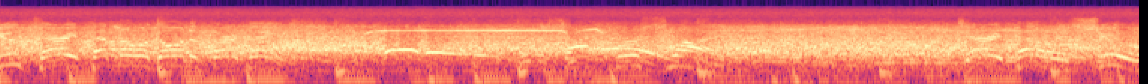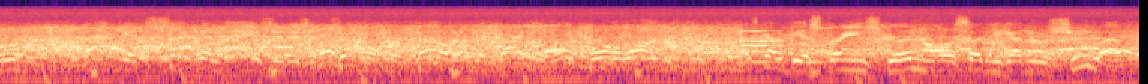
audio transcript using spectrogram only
shoe, Terry Pendleton will go into third base. The shot first slide. Terry Pendleton's shoe back at second base. It is a triple for Pendleton. The Cardinals lead 4-1. That's got to be a strange feeling. All of a sudden, you got no shoe left.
